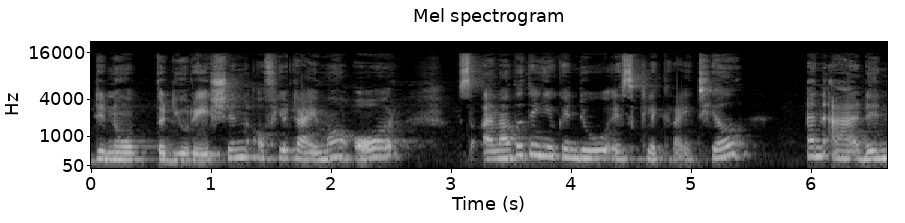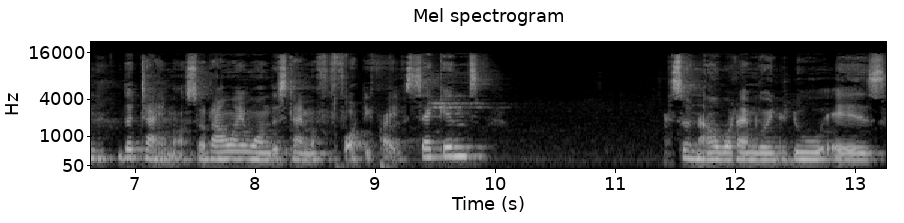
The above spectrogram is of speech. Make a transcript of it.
denote the duration of your timer or another thing you can do is click right here and add in the timer. So now I want this timer for 45 seconds. So now what I'm going to do is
